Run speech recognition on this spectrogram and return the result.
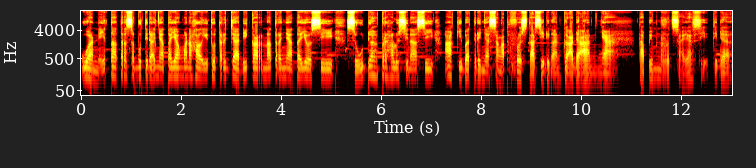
wanita tersebut tidak tidak nyata yang mana hal itu terjadi karena ternyata Yoshi sudah berhalusinasi akibat dirinya sangat frustasi dengan keadaannya. Tapi menurut saya sih tidak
